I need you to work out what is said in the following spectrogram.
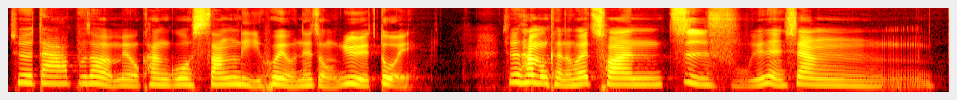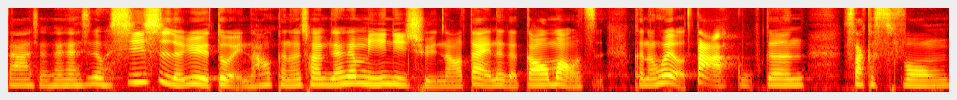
就是大家不知道有没有看过商里会有那种乐队，就是他们可能会穿制服，有点像大家想象一下是那种西式的乐队，然后可能穿比较像迷你裙，然后戴那个高帽子，可能会有大鼓跟萨克斯风，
